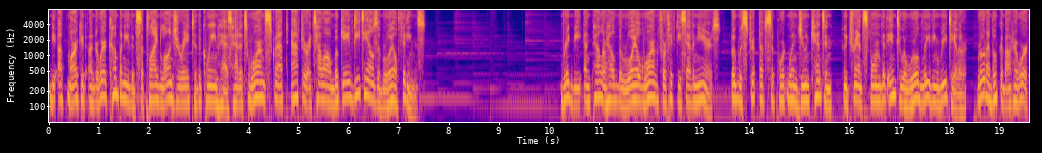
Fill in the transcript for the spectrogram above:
The upmarket underwear company that supplied lingerie to the Queen has had its warrant scrapped after a tell-all book gave details of royal fittings. Rigby and Peller held the royal warrant for 57 years, but was stripped of support when June Kenton, who transformed it into a world-leading retailer, wrote a book about her work.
